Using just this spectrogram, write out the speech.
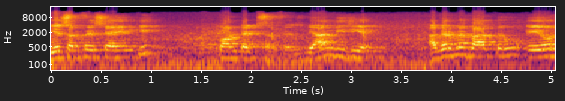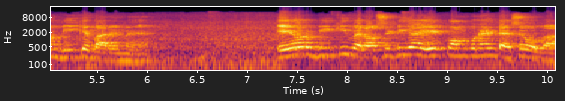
ये सरफेस क्या है इनकी? कांटेक्ट सरफेस ध्यान दीजिए, अगर मैं बात करूँ ए और बी के बारे में ए और बी की वेलोसिटी का एक कंपोनेंट ऐसे होगा,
